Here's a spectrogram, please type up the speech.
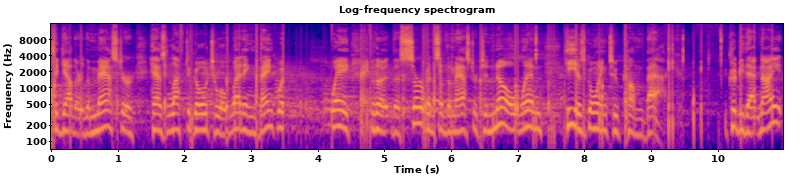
together. The master has left to go to a wedding banquet way for the, the servants of the master to know when he is going to come back. It could be that night,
